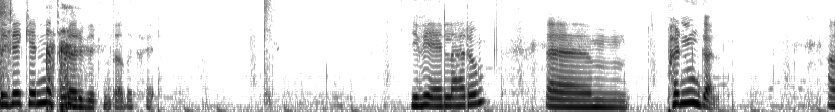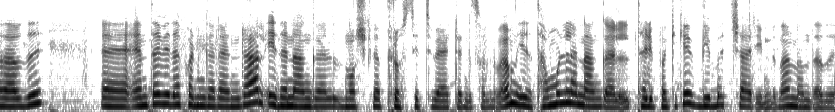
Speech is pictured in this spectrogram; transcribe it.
இவைக்கு என்ன தொடர்பு இருந்தது கையில் இவை எல்லாரும் பெண்கள். அதாவது அஹ், எந்தவித பெண்கள் என்றால் இதை நாங்கள் மோஸ்ட்ல ப்ரோஸ்டிச்சுவேட் என்று சொல்லுவோம். இது தமிழில் நாங்கள் தடிப்பக்கிக்க விபச்சாரின்னு தான் வந்தது.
